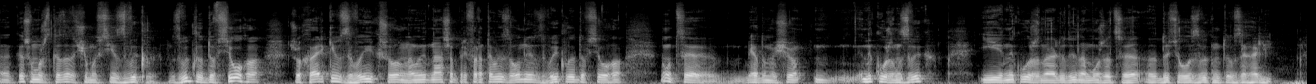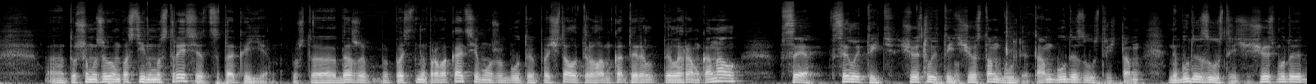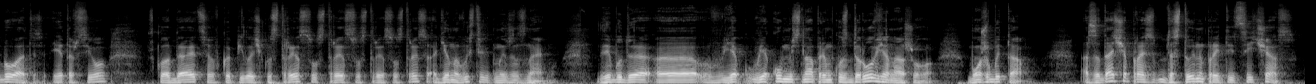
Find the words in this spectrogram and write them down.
Е, Конечно, можу сказати, що ми всі звикли. Звикли до всього, що Харків звик, що наші прифронтові зони звикли до всього. Ну, це, я думаю, що не кожен звик, і не кожна людина може це, е, до цього звикнути взагалі. Е, То, що ми живемо в постійному стресі, це так і є. Тому навіть постійна провокація може бути. Почитали телеграм-канал, все, все летить, щось летить, щось там буде, там буде зустріч, там не буде зустрічі, щось буде відбуватися. І це все складається в копілочку стресу, стресу, стресу, стресу. А де воно вистрілить, ми ж не знаємо. Де буде е, в, як, в якомусь напрямку здоров'я нашого, може бути там. А задача достойно пройти цей час.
